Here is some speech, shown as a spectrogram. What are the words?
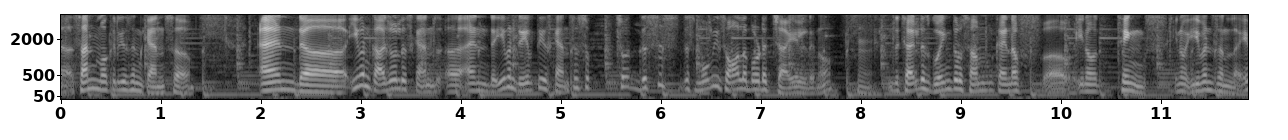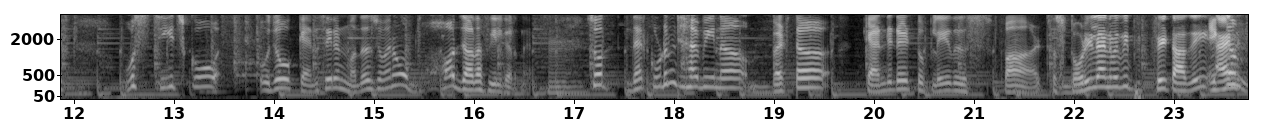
uh, Sun Mercury is in Cancer. And uh, even Kajol is cancer, uh, and even Revati is cancer. So, so this is this movie is all about a child. You know, hmm. the child is going through some kind of uh, you know things, you know, events in life. उस चीज़ को वो जो कैंसरियन मदर्स जो है ना वो बहुत ज़्यादा फील करते हैं so there couldn't have been a better candidate to play this part तो स्टोरी लाइन में भी फिट आ गई एंड।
